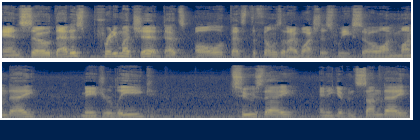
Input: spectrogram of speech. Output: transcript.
And so that is pretty much it. That's all. That's the films that I watched this week. So on Monday, Major League. Tuesday, any given Sunday.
